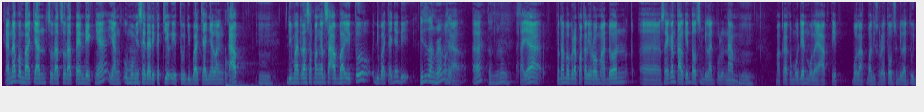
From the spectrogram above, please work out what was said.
karena pembacaan surat-surat pendeknya yang umumnya saya dari kecil itu dibacanya lengkap. Hmm. Di madrasah Pangersa Abah itu dibacanya di Itu tahun berapa Ustaz? penggal. Eh? Tahun berapa? Saya pernah beberapa kali Ramadan, eh, saya kan talkin tahun 96. Maka kemudian mulai aktif bolak-balik sore tahun 97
